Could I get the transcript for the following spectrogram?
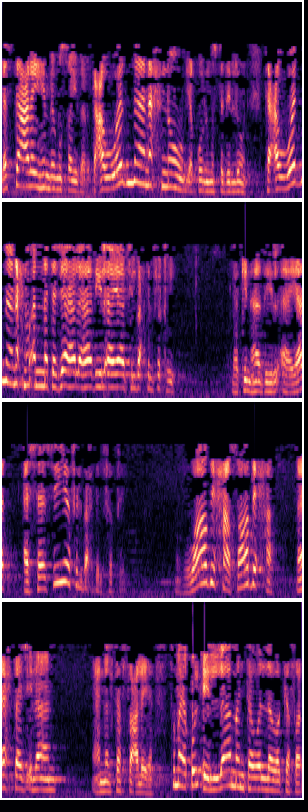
لست عليهم بمسيطر. تعودنا نحن يقول المستدلون تعودنا نحن أن نتجاهل هذه الآيات في البحث الفقهي. لكن هذه الآيات أساسية في البحث الفقهي. واضحة صادحة لا يحتاج إلى أن أن نلتف عليها. ثم يقول إلا من تولى وكفر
